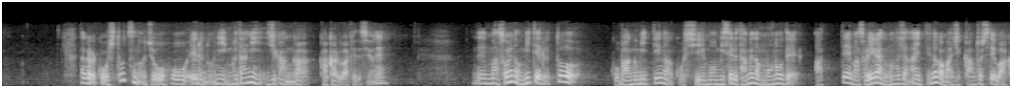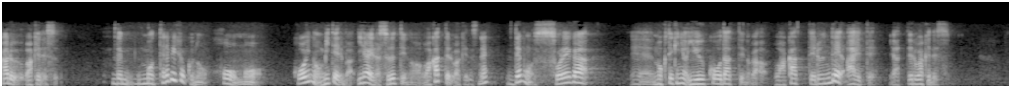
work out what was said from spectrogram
だからこう一つの情報を得るのに無駄に時間がかかるわけですよね。でまあそういうのを見てるとこう番組っていうのはこう CM を見せるためのものであって、まあ、それ以外のものじゃないっていうのがまあ実感としてわかるわけです。でもうテレビ局の方もこういうのを見てればイライラするっていうのは分かってるわけですね。でもそれがえー目的には有効だっていうのが分かってるんであえてやってるわけです。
